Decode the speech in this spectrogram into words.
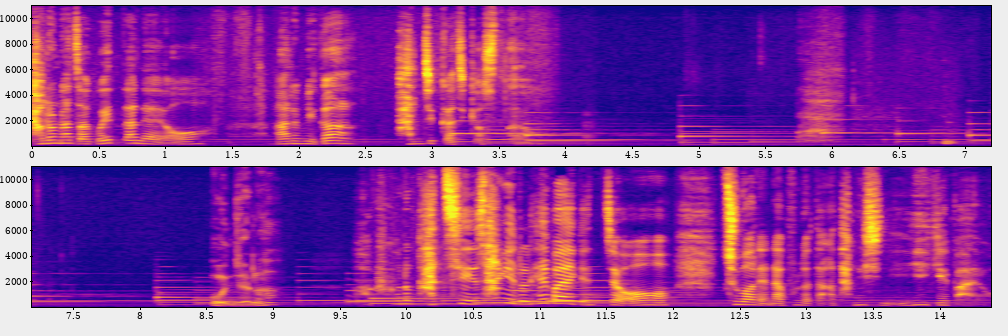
결혼하자고 했다네요. 아름이가 반지까지 꼈어요. 언제나? 아, 그거는 같이 상의를 해봐야겠죠. 주말에나 불러다가 당신이 얘기해봐요.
